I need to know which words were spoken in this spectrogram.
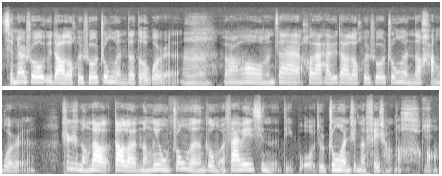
前面说遇到了会说中文的德国人，嗯，然后我们在后来还遇到了会说中文的韩国人，甚至能到到了能够用中文给我们发微信的地步，就中文真的非常的好。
